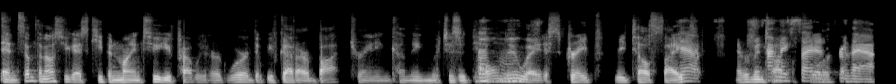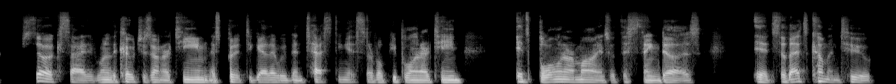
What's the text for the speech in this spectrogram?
and something else you guys keep in mind too. You've probably heard word that we've got our bot training coming, which is a mm-hmm. whole new mm-hmm. way to scrape retail sites. Never been. I'm excited before. for that. So excited! One of the coaches on our team has put it together. We've been testing it. Several people on our team. It's blowing our minds what this thing does. It so that's coming too.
